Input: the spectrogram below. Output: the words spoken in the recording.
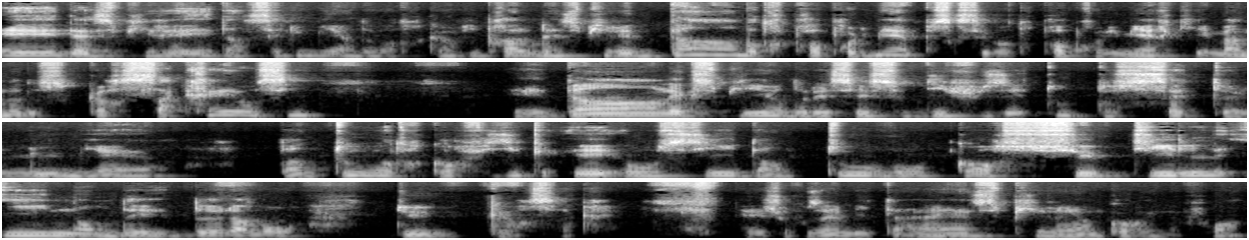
et d'inspirer dans ces lumières de votre cœur vibral, d'inspirer dans votre propre lumière, parce que c'est votre propre lumière qui émane de ce cœur sacré aussi. Et dans l'expire, de laisser se diffuser toute cette lumière dans tout votre corps physique et aussi dans tous vos corps subtils inondés de l'amour du cœur sacré. Et je vous invite à inspirer encore une fois,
